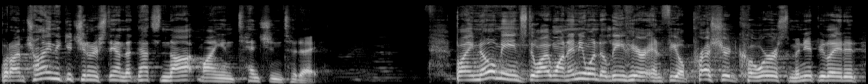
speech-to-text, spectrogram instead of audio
But I'm trying to get you to understand that that's not my intention today. By no means do I want anyone to leave here and feel pressured, coerced, manipulated,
